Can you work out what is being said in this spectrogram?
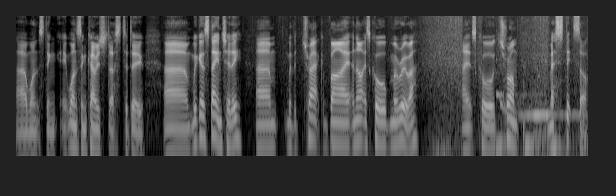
uh, once think it once encouraged us to do. Um, we're going to stay in Chile um, with a track by an artist called Marua, and it's called Trump Mestizo.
